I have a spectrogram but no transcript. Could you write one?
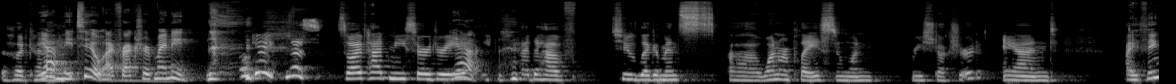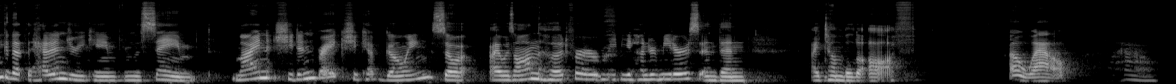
the hood kind of. Yeah, me too. I fractured my knee. okay, yes. So I've had knee surgery. Yeah. I had to have two ligaments, uh, one replaced and one restructured. And I think that the head injury came from the same. Mine, she didn't break, she kept going. So I was on the hood for maybe 100 meters and then I tumbled off. Oh, wow. Wow.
